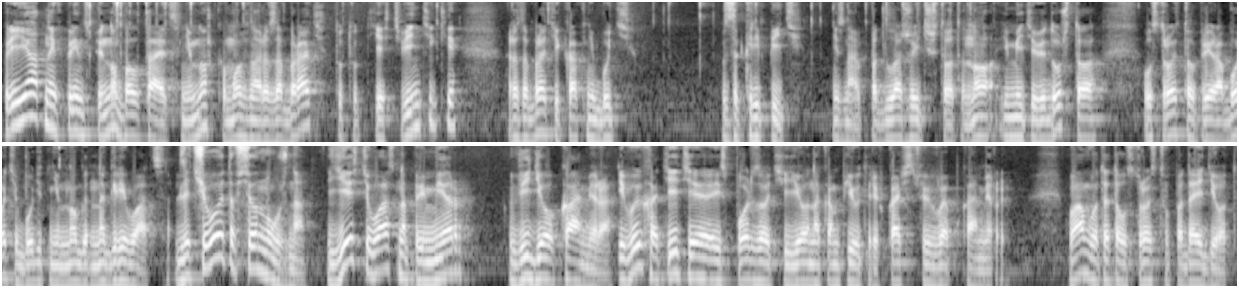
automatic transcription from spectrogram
Приятный, в принципе, но болтается немножко, можно разобрать. Тут, тут есть винтики, разобрать и как-нибудь закрепить. Не знаю, подложить что-то. Но имейте в виду, что устройство при работе будет немного нагреваться. Для чего это все нужно? Есть у вас, например, видеокамера, и вы хотите использовать ее на компьютере в качестве веб-камеры вам вот это устройство подойдет.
